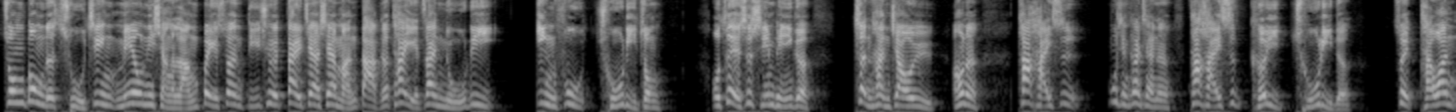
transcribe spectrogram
中共的处境没有你想的狼狈，虽然的确代价现在蛮大，可他也在努力应付处理中。哦，这也是习近平一个震撼教育。然后呢，他还是目前看起来呢，他还是可以处理的。所以台湾。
